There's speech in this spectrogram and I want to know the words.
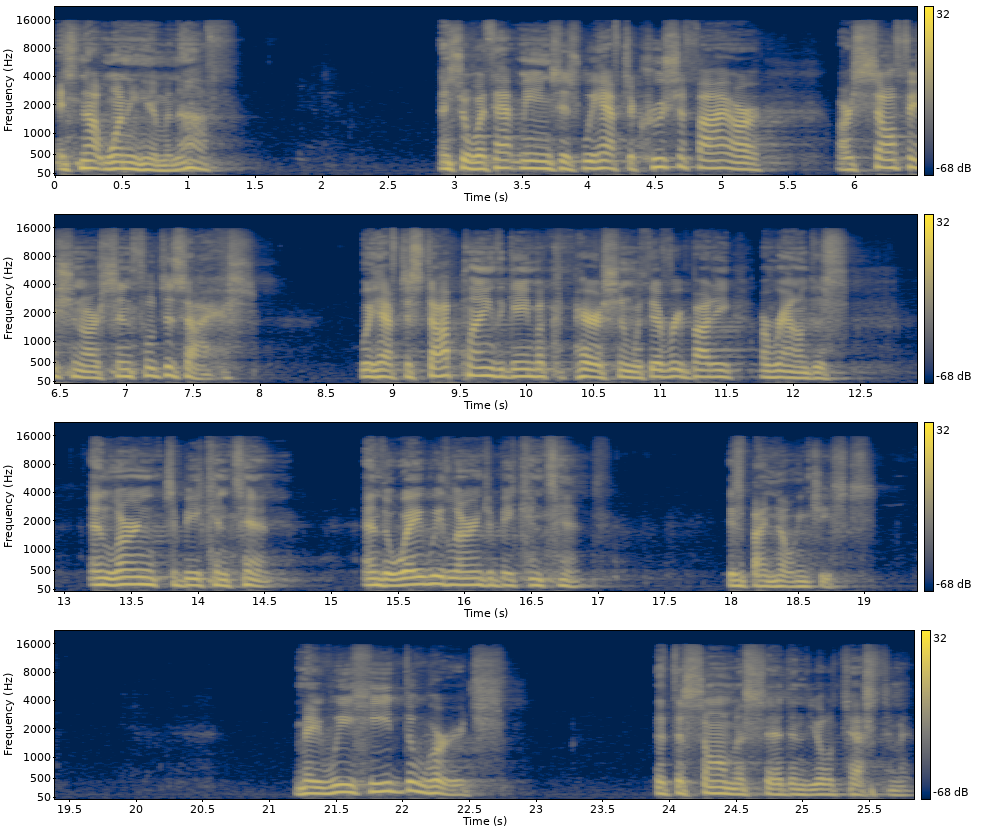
it's not wanting him enough. And so, what that means is we have to crucify our, our selfish and our sinful desires. We have to stop playing the game of comparison with everybody around us and learn to be content. And the way we learn to be content is by knowing Jesus. May we heed the words that the psalmist said in the Old Testament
